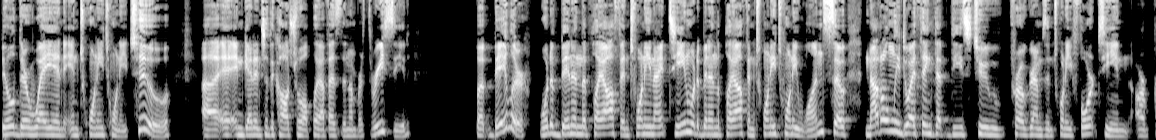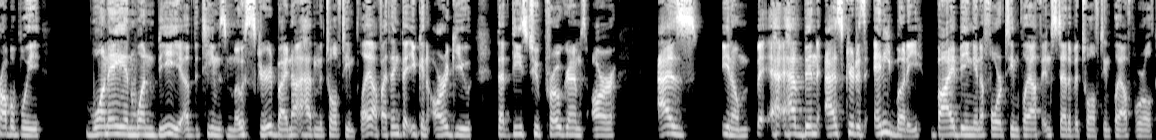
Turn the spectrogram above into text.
build their way in in 2022 uh, and get into the college football playoff as the number three seed. But Baylor would have been in the playoff in 2019, would have been in the playoff in 2021. So not only do I think that these two programs in 2014 are probably 1A and 1B of the teams most screwed by not having the 12 team playoff, I think that you can argue that these two programs are as you know, have been as screwed as anybody by being in a 14 playoff instead of a 12 team playoff world.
